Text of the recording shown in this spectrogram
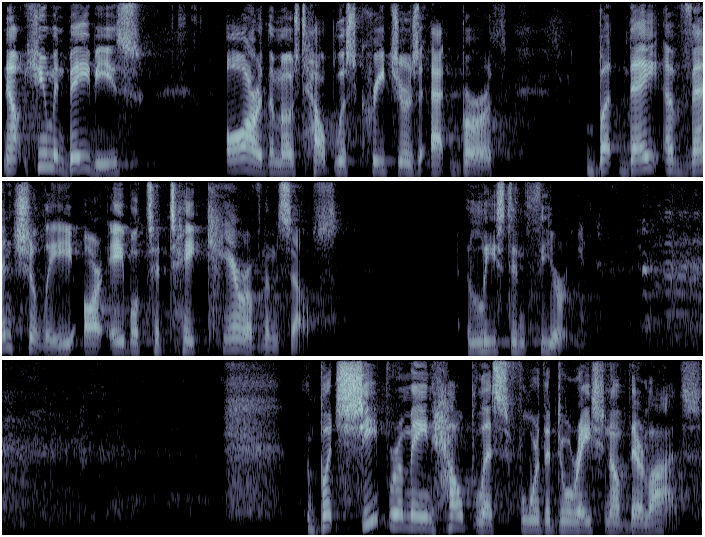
Now, human babies are the most helpless creatures at birth, but they eventually are able to take care of themselves, at least in theory. But sheep remain helpless for the duration of their lives.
